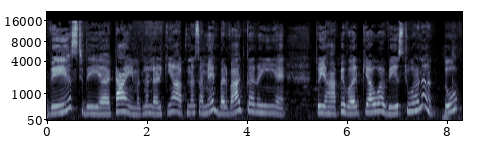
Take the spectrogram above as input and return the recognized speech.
waste their time मतलब लड़कियाँ अपना समय बर्बाद कर रही हैं। तो यहाँ पे वर्ब क्या हुआ? वेस्ट हुआ ना? तो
